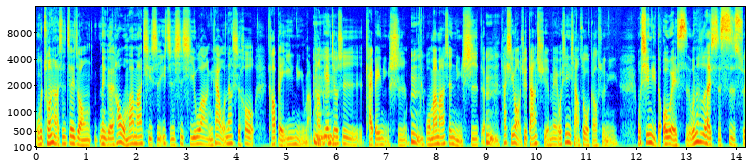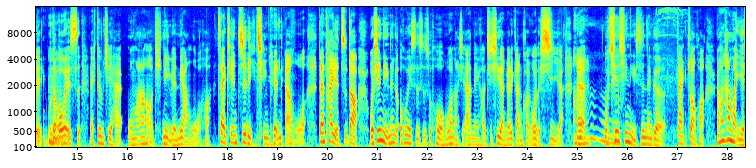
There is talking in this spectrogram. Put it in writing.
我从小是这种那个，然后我妈妈其实一直是希望，你看我那时候考北一女嘛，旁边就是台北女师。嗯，我妈妈是女师的，嗯，她希望我去当学妹。我心里想说，我告诉你，我心里的 OS，我那时候才十四岁，我的 OS，哎，对不起，还我妈哈，请你原谅我哈，在天之灵，请原谅我。但她也知道，我心里那个 OS 是说，哦，我哪些阿内哈，其实两个你赶快我的戏呀，嗯，我其实心里是那个干状况，然后他们也。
